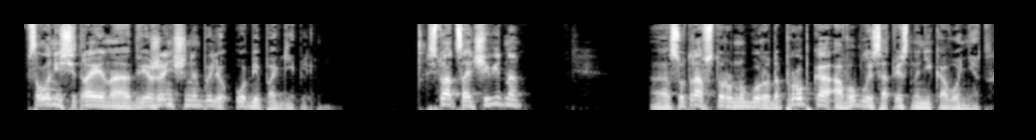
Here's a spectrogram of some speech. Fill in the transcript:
В салоне Ситроена две женщины были, обе погибли. Ситуация очевидна. С утра в сторону города пробка, а в область, соответственно, никого нет.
